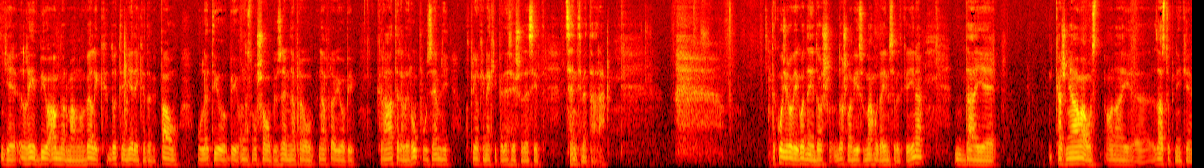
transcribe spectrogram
je led bio abnormalno velik do te mjere kada bi pao, uletio bi, odnosno ušao bi u zemlju, napravio, napravio bi krater ili rupu u zemlji otprilike neki 50-60 cm. Također ove godine je došla, došla vijest od Mahuda Ibn Sabet da je kažnjavao onaj eh, zastupnike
